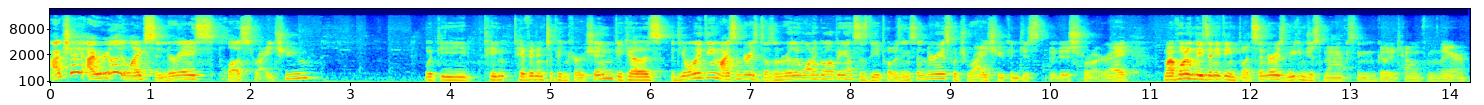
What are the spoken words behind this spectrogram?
Actually, I really like Cinderace plus Raichu with the pink pivot into Pincurchin because the only thing my Cinderace doesn't really want to go up against is the opposing Cinderace, which Raichu can just destroy, right? my opponent leads anything but Cinderace, we can just max and go to town from there.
